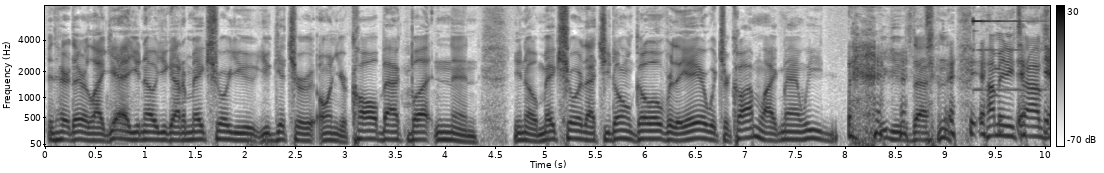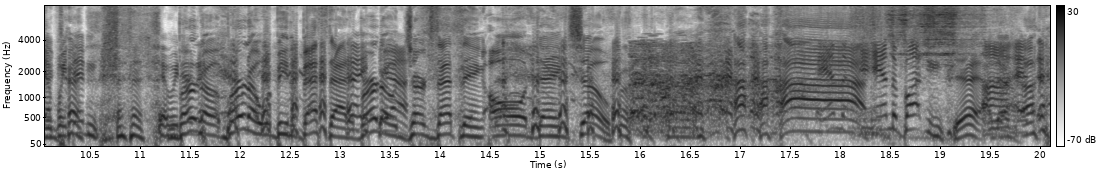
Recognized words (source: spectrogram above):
they're, they're like, yeah, you know, you got to make sure you, you get your on your callback button and you know make sure that you don't go over the air with your call. I'm like, man, we we use that. How many times? Yeah, we didn't. Yeah, we didn't. Berto, Berto would be the best at it. Berto Yeah. jerks that thing all dang show. and, the, and the button. Yeah. Uh, and-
